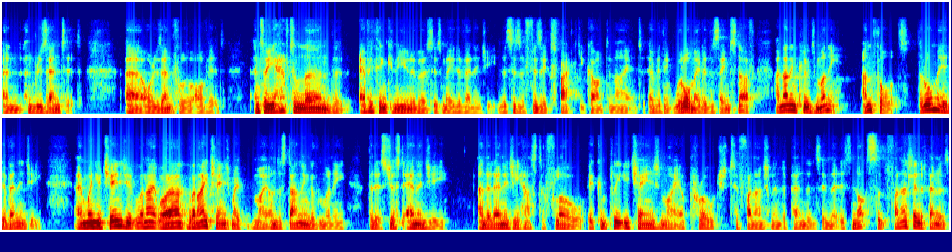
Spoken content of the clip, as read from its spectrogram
and, and resent it uh, or resentful of it and so you have to learn that everything in the universe is made of energy. This is a physics fact. You can't deny it. Everything, we're all made of the same stuff. And that includes money. and thoughts. They're all made of energy. And when you change it, when I, when I, when I change my, my understanding of money, that it's just energy and that energy has to flow, it completely changed my approach to financial independence in that it's not financial independence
